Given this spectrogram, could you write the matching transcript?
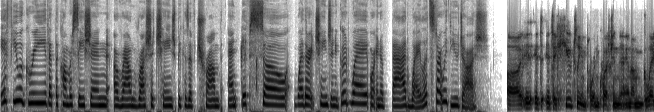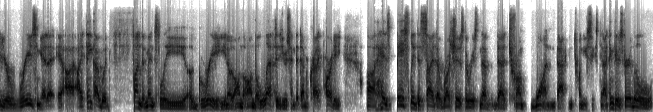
if you agree that the conversation around Russia changed because of Trump, and if so, whether it changed in a good way or in a bad way. Let's start with you, Josh. Uh, it, it's it's a hugely important question, and I'm glad you're raising it. I, I, think I would fundamentally agree. You know, on the on the left, as you were saying, the Democratic Party uh, has basically decided that Russia is the reason that that Trump won back in 2016. I think there's very little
